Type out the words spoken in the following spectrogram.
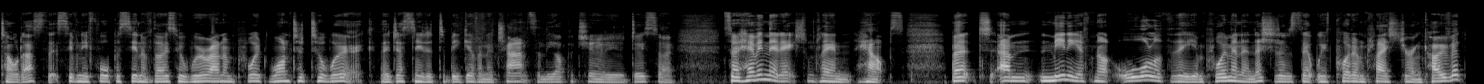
told us that 74% of those who were unemployed wanted to work. They just needed to be given a chance and the opportunity to do so. So, having that action plan helps. But um, many, if not all, of the employment initiatives that we've put in place during COVID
